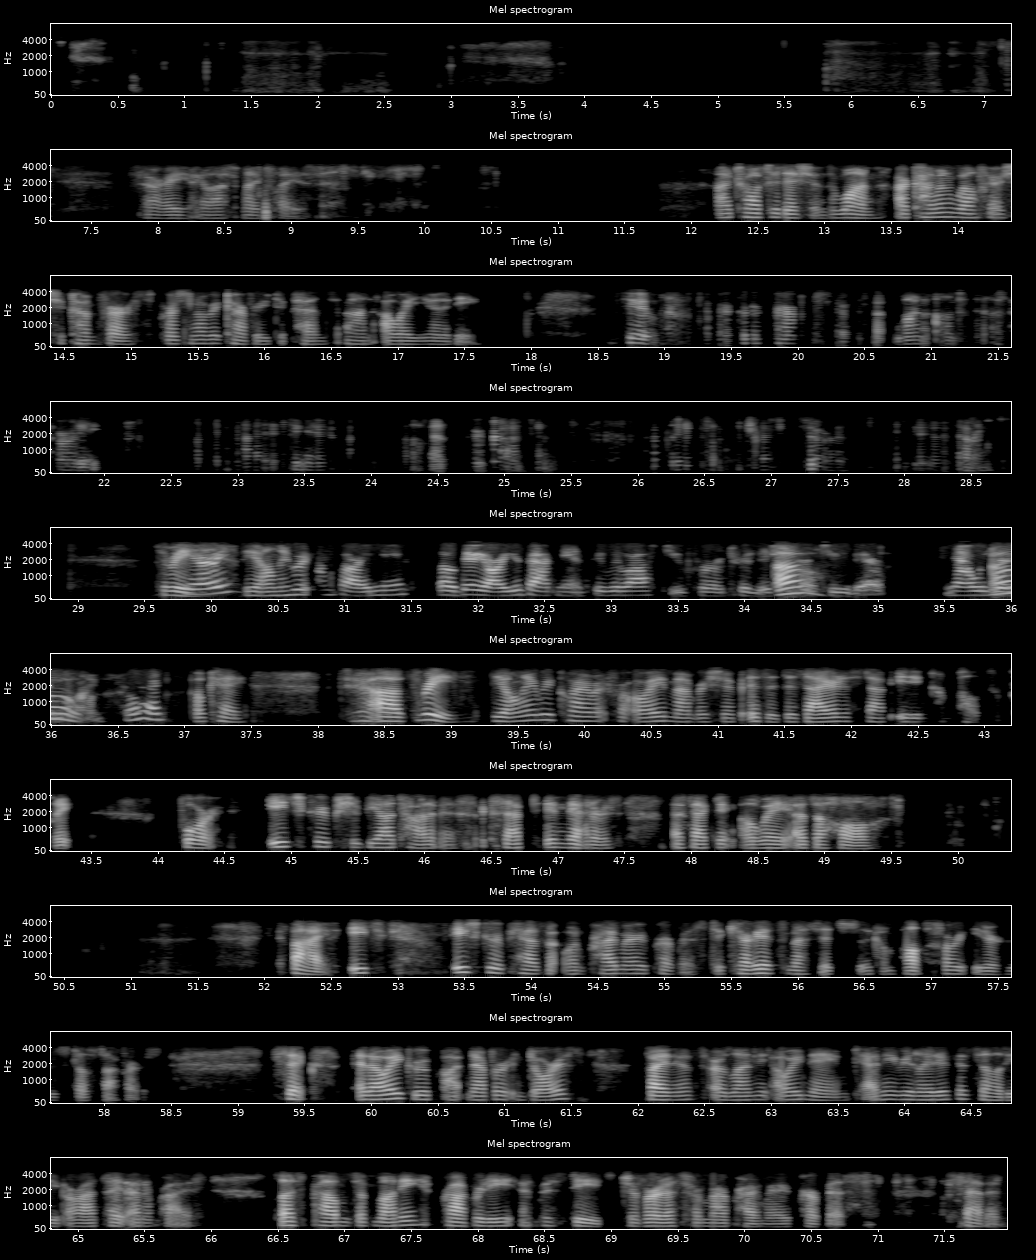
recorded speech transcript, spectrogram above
Sorry, I lost my place. Our 12 traditions. One, our common welfare should come first. Personal recovery depends upon our unity. Two, group purpose is but one ultimate authority. Three, Jerry? the only. Re- I'm sorry, Nancy. Oh, there you are. You're back, Nancy. We lost you for a tradition Oh. or two there. Now we hear Oh. you fine. Go ahead. Okay. Uh, three, the only requirement for OA membership is a desire to stop eating compulsively. Four, each group should be autonomous except in matters affecting OA as a whole. Five, each, each group has but one primary purpose to carry its message to the compulsory eater who still suffers. Six, an OA group ought never endorse, finance, or lend the OA name to any related facility or outside enterprise lest problems of money, property, and prestige divert us from our primary purpose. 7.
